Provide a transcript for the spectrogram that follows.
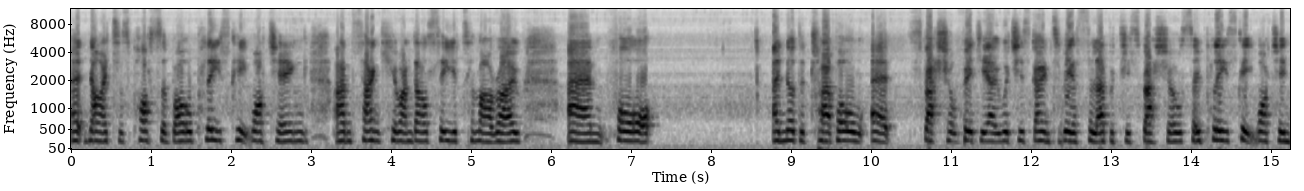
at night as possible. Please keep watching and thank you and I'll see you tomorrow um, for another travel uh, special video which is going to be a celebrity special. So please keep watching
